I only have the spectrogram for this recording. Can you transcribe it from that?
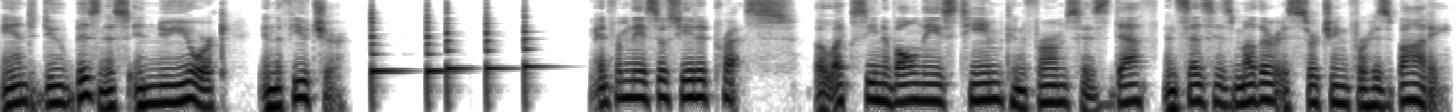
and do business in New York in the future. And from the Associated Press, Alexei Navalny's team confirms his death and says his mother is searching for his body.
